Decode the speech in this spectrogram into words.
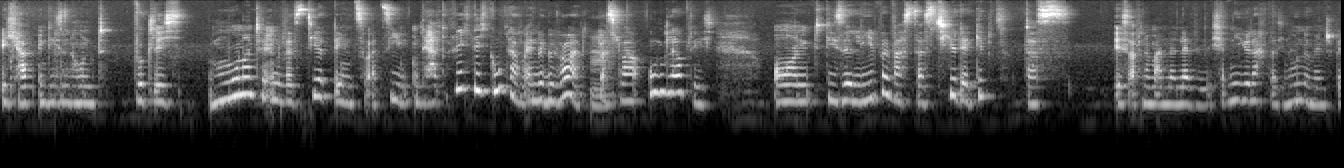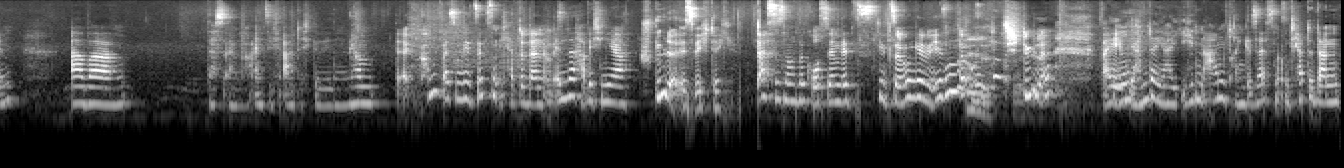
Ich habe in diesen Hund wirklich Monate investiert, den zu erziehen. Und er hat richtig gut am Ende gehört. Das war unglaublich. Und diese Liebe, was das Tier dir gibt, das ist auf einem anderen Level. Ich habe nie gedacht, dass ich ein Hundemensch bin. Aber das ist einfach einzigartig gewesen. Wir haben, da kommt, weißt du, wir sitzen, ich hatte dann am Ende, habe ich mir, Stühle ist wichtig. Das ist noch eine große Investition gewesen. Stühle. Stühle. Weil wir haben da ja jeden Abend dran gesessen und ich hatte dann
